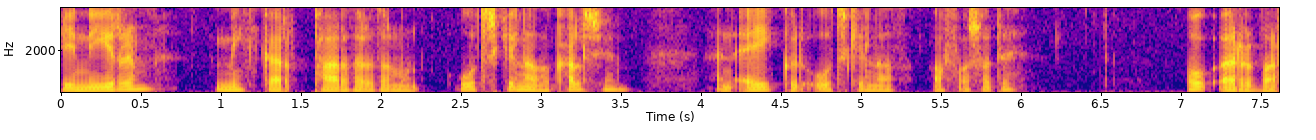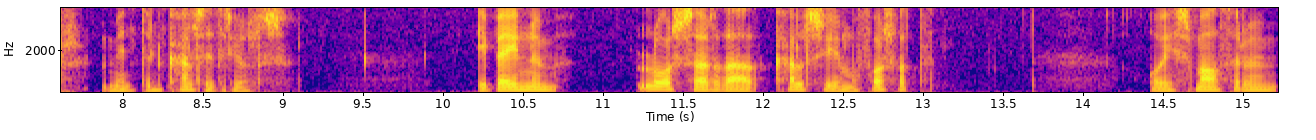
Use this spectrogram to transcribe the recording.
Í nýrum minkar parathæruthormón útskilnað á kalsíum en eigur útskilnað á fosfati og örvar myndun kalsitrjóls. Í beinum losar það kalsíum og fosfat og í smáþörfum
